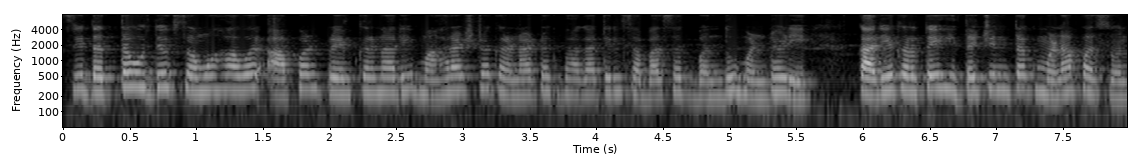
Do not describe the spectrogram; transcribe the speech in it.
श्री दत्त उद्योग समूहावर आपण प्रेम करणारी महाराष्ट्र कर्नाटक भागातील सभासद बंधू मंडळी कार्यकर्ते हितचिंतक मनापासून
